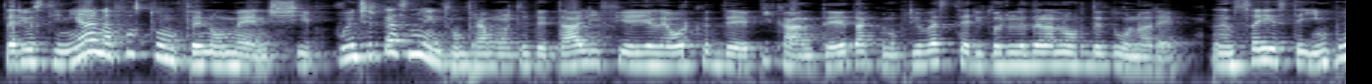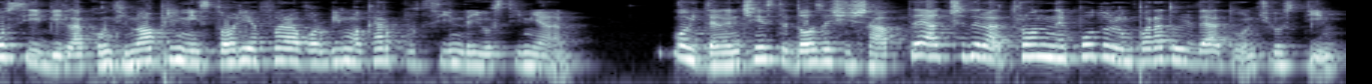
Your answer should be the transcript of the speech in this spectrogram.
Dar Justinian a fost un fenomen și voi încerca să nu intru în prea multe detalii, fie ele oricât de picante, dacă nu privesc teritoriile de la nord de Dunăre. Însă este imposibil a continua prin istorie fără a vorbi măcar puțin de Justinian. Uite, în 527 accede la tron nepotul împăratului de atunci, Justin.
